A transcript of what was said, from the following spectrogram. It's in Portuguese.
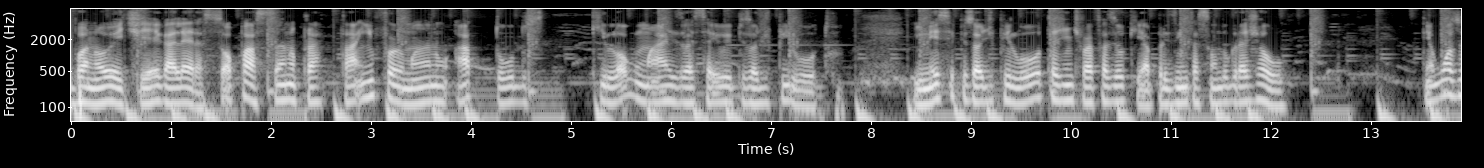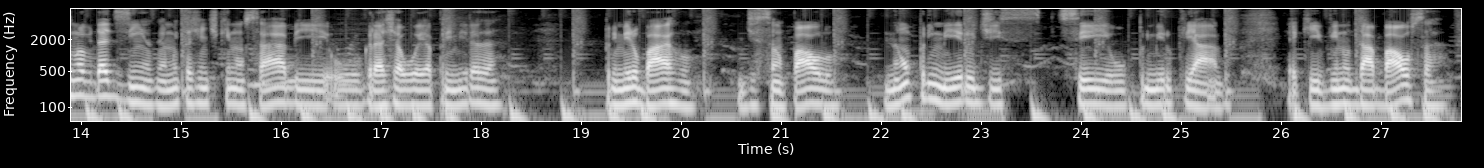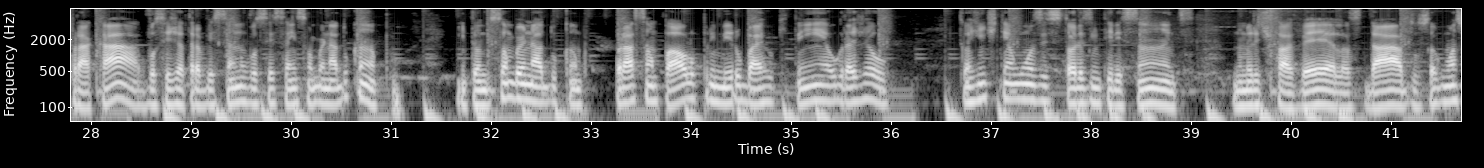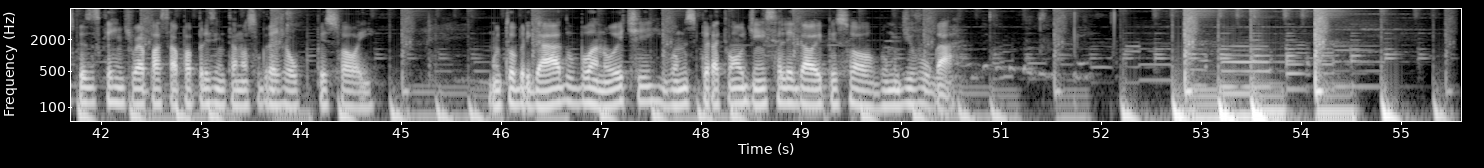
Boa noite, e aí galera, só passando para estar tá informando a todos que logo mais vai sair o episódio piloto. E nesse episódio piloto a gente vai fazer o que? A apresentação do Grajaú. Tem algumas novidadezinhas, né? Muita gente que não sabe, o Grajaú é a primeira primeiro bairro de São Paulo, não o primeiro de ser o primeiro criado é que vindo da balsa para cá, você já atravessando, você sai em São Bernardo do Campo. Então, de São Bernardo do Campo para São Paulo, o primeiro bairro que tem é o Grajaú. Então, a gente tem algumas histórias interessantes, número de favelas, dados, algumas coisas que a gente vai passar para apresentar nosso Grajaú pro pessoal aí. Muito obrigado, boa noite. Vamos esperar ter uma audiência legal aí, pessoal. Vamos divulgar.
